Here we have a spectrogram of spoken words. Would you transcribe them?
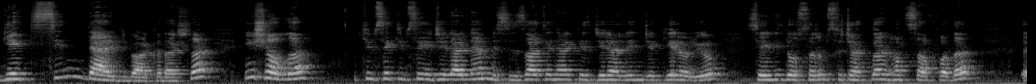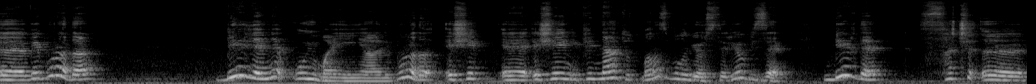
geçsin der gibi arkadaşlar. İnşallah kimse kimseye celallenmesin. Zaten herkes celallenecek yer arıyor. Sevgili dostlarım sıcaklar hat safhada. E, ve burada birilerine uymayın yani. Burada eşek e, eşeğin ipinden tutmanız bunu gösteriyor bize. Bir de saç e,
